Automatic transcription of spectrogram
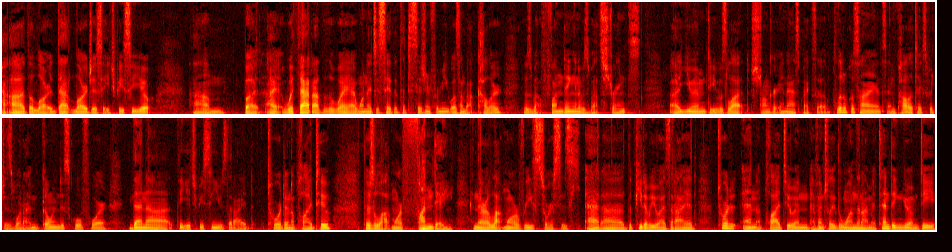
uh, the lar- that largest HBCU. Um, but I, with that out of the way, I wanted to say that the decision for me wasn't about color. It was about funding and it was about strengths. Uh, UMD was a lot stronger in aspects of political science and politics, which is what I'm going to school for, than uh, the HBCUs that I toured and applied to. There's a lot more funding, and there are a lot more resources at uh, the PWIs that I had toured and applied to, and eventually the one that I'm attending, UMD,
